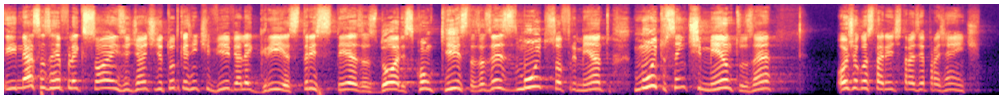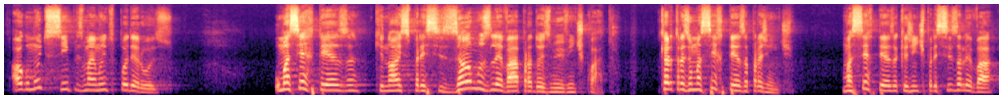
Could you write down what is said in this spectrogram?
e nessas reflexões, e diante de tudo que a gente vive, alegrias, tristezas, dores, conquistas, às vezes muito sofrimento, muitos sentimentos, né? Hoje eu gostaria de trazer para a gente algo muito simples, mas muito poderoso uma certeza que nós precisamos levar para 2024. Quero trazer uma certeza para a gente. Uma certeza que a gente precisa levar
